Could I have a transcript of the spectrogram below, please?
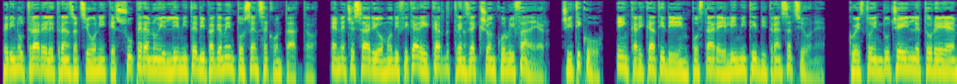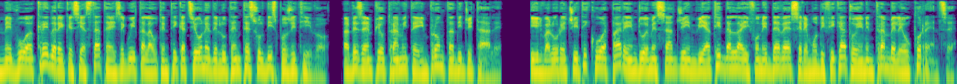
Per inoltrare le transazioni che superano il limite di pagamento senza contatto, è necessario modificare i Card Transaction Qualifier, CTQ, incaricati di impostare i limiti di transazione. Questo induce il lettore EMV a credere che sia stata eseguita l'autenticazione dell'utente sul dispositivo, ad esempio tramite impronta digitale. Il valore CTQ appare in due messaggi inviati dall'iPhone e deve essere modificato in entrambe le occorrenze,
